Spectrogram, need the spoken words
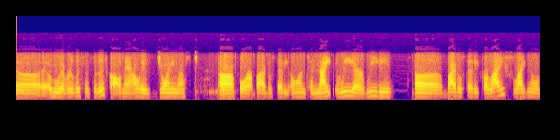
uh, whoever listens to this call now is joining us uh, for our Bible study on tonight. We are reading uh, Bible Study for Life, like no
